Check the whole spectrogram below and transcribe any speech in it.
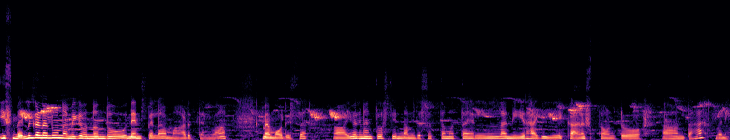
ಈ ಸ್ಮೆಲ್ಗಳಲ್ಲೂ ನಮಗೆ ಒಂದೊಂದು ನೆನಪೆಲ್ಲ ಮಾಡುತ್ತಲ್ವಾ? ಮೆಮೊರೀಸ್. ಇವಾಗ ನಾನು ತೋರಿಸ್ತೀನಿ ನಮ್ಮದು ಸುತ್ತಮುತ್ತ ಎಲ್ಲ ನೀರು ಹಾಗೆ ಹೇಗೆ ಕಾಣಿಸ್ತಾ ಉಂಟು ಅಂತ. ಬನ್ನಿ.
